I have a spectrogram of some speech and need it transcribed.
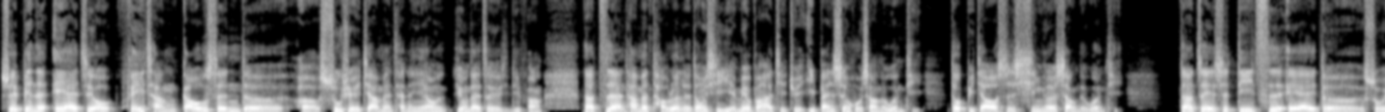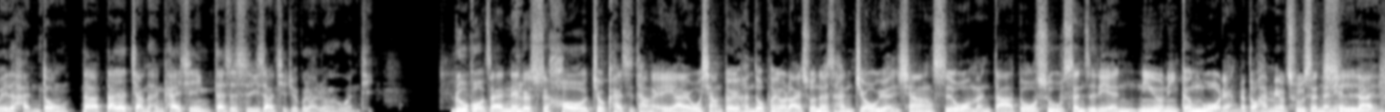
所以变成 AI 只有非常高深的呃数学家们才能用用在这个地方，那自然他们讨论的东西也没有办法解决一般生活上的问题，都比较是形而上的问题。那这也是第一次 AI 的所谓的寒冬，那大家讲的很开心，但是实际上解决不了任何问题。如果在那个时候就开始谈 AI，我想对很多朋友来说那是很久远，像是我们大多数甚至连 Neo 你跟我两个都还没有出生的年代。是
